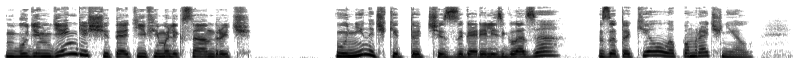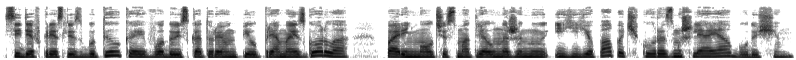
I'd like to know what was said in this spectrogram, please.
«Будем деньги считать, Ефим Александрович?» У Ниночки тотчас загорелись глаза, зато Келла помрачнел — Сидя в кресле с бутылкой, воду из которой он пил прямо из горла, парень молча смотрел на жену и ее папочку, размышляя о будущем.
